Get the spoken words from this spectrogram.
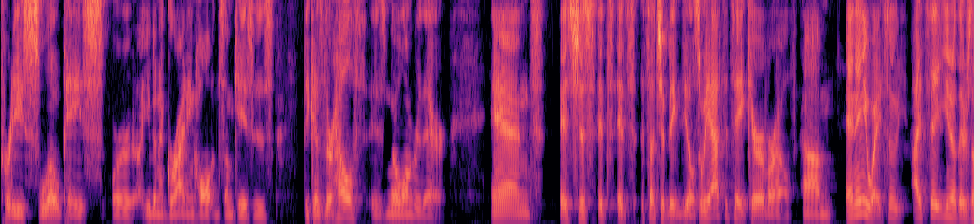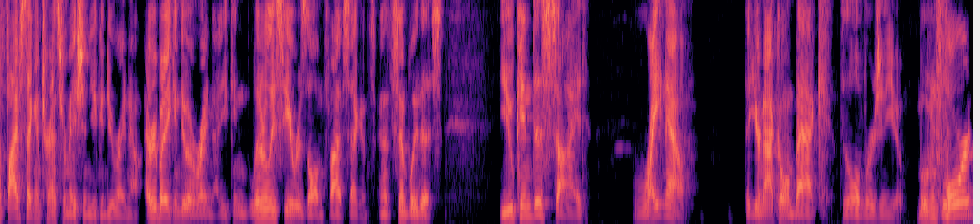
pretty slow pace or even a grinding halt in some cases because their health is no longer there. And it's just it's it's it's such a big deal. So we have to take care of our health. Um, and anyway, so I'd say you know there's a five second transformation you can do right now. Everybody can do it right now. You can literally see a result in five seconds, and it's simply this: you can decide right now that you're not going back to the old version of you. Moving mm-hmm. forward,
